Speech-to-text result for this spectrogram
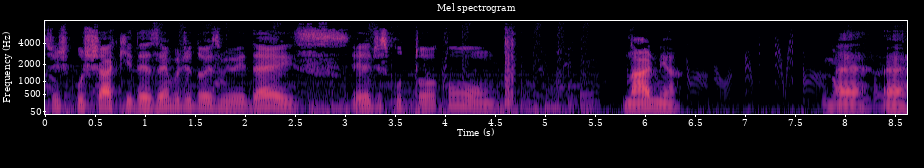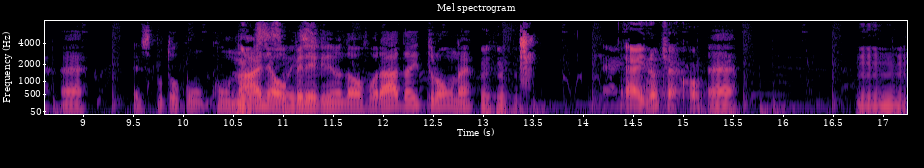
a gente puxar aqui dezembro de 2010, ele disputou com Nárnia. é, é, é. Ele disputou com, com Nárnia, o Peregrino da Alvorada e Tron, né? é, aí não tinha como. É. Hum.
